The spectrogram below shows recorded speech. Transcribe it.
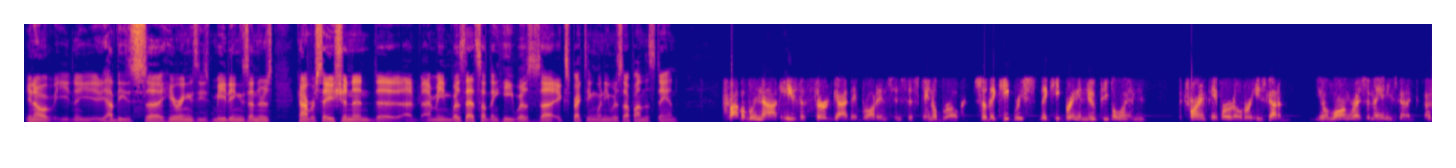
you know, you, know, you have these uh, hearings, these meetings, and there's conversation, and uh, I I mean, was that something he was uh, expecting when he was up on the stand? Probably not. He's the third guy they brought in since the scandal broke. So they keep re- they keep bringing new people in to try and paper it over. He's got a you know long resume and he's got a, a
